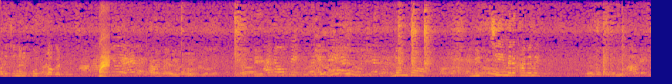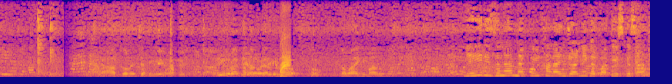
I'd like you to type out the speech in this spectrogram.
ओरिजिनल फ़ूड ब्लॉगर हूँ। मैं भी फ़ूड मैं टेक का मिर्ची मेरे खाने में। आप दोनों चलिए। कब आएगी मालूम? यही रीजन है मैं कोई खाना एंजॉय नहीं कर पाती इसके साथ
